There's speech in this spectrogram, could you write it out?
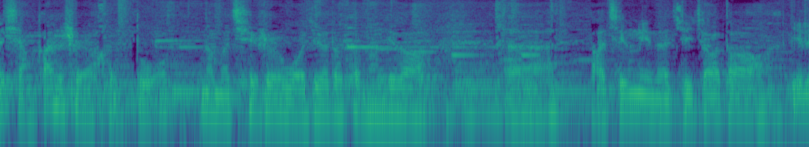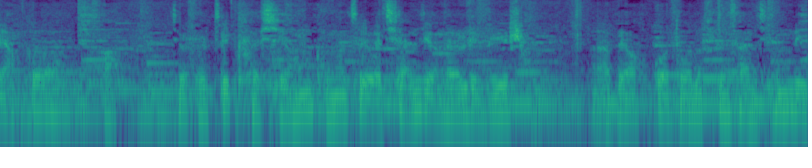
想干的事很多。那么其实我觉得可能就要，呃，把精力呢聚焦到一两个啊，就是最可行、可能最有前景的领域上，啊，不要过多的分散精力。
